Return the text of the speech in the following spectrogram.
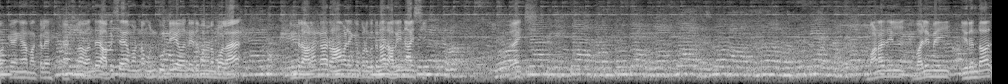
ஓகேங்க மக்களே. ஆக்சுவலாக வந்து அபிஷேகம் பண்ணால் முன்கூட்டியே வந்து இது பண்ணணும் போல. இன்று அலங்கார் ராமலிங்க குடும்பத்தினர் அவிநாசி. ரைட் மனதில் வலிமை இருந்தால்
